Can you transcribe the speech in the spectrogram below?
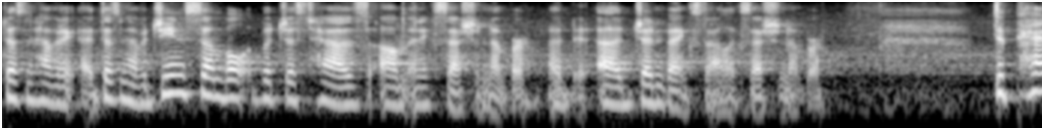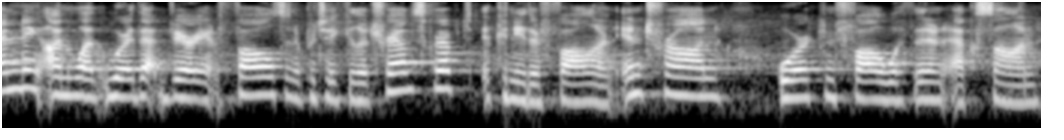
doesn't have a, doesn't have a gene symbol, but just has um, an accession number, a, a GenBank style accession number. Depending on what, where that variant falls in a particular transcript, it can either fall on an intron or it can fall within an exon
